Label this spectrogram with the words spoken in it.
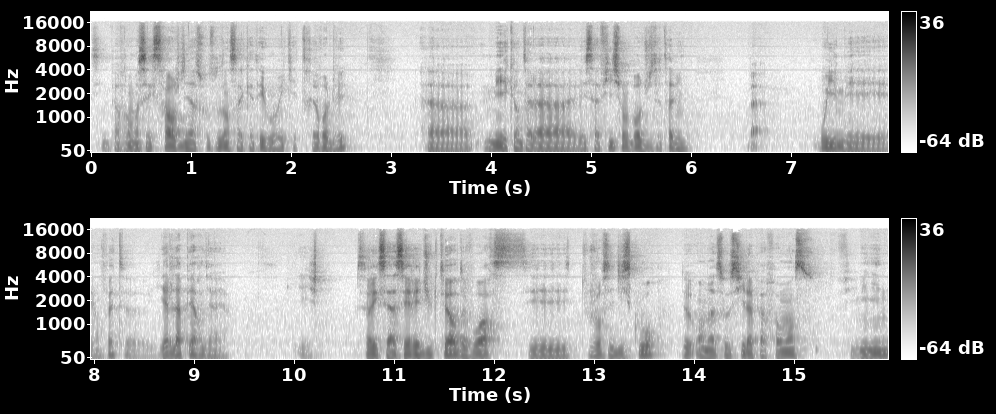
C'est une performance extraordinaire, surtout dans sa catégorie qui est très relevée. Euh, mais quand elle avait sa fille sur le bord du tatami, bah, oui, mais en fait, il y a de la perte derrière. Et c'est vrai que c'est assez réducteur de voir c'est toujours ces discours de on associe la performance féminine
